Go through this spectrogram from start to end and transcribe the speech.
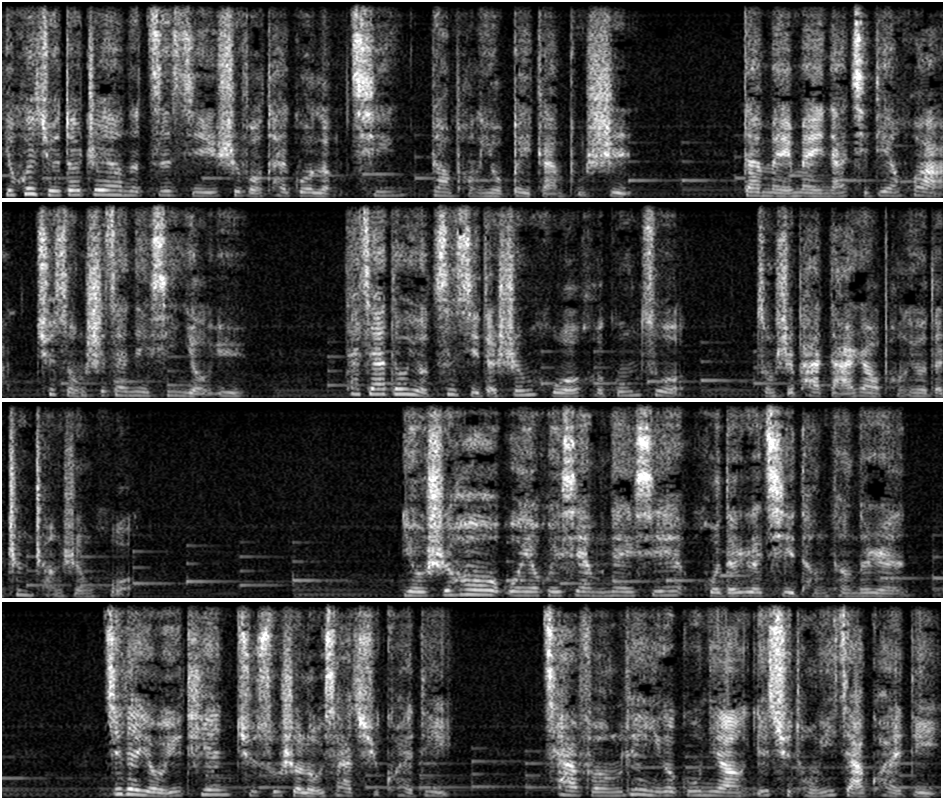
也会觉得这样的自己是否太过冷清，让朋友倍感不适。但每每拿起电话，却总是在内心犹豫。大家都有自己的生活和工作，总是怕打扰朋友的正常生活。有时候我也会羡慕那些活得热气腾腾的人。记得有一天去宿舍楼下取快递，恰逢另一个姑娘也取同一家快递。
